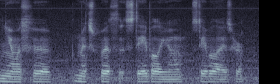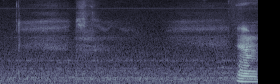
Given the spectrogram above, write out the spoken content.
You know, with uh, mixed with stable, you know, stabilizer. Um.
